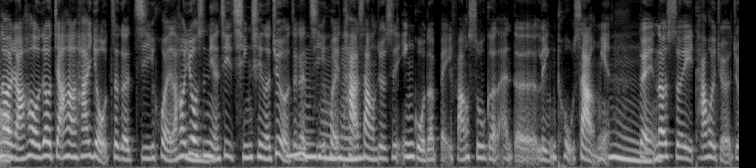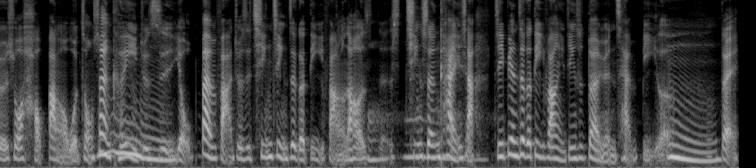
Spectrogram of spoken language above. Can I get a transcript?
那然后又加上他有这个机会，然后又是年纪轻轻的，就有这个机会踏上就是英国的北方苏格兰的领土上面。对，那所以他会觉得就是说好棒哦，我总算可以就是有办法就是亲近这个地方，然后亲身看一下，即便这个地方已经是断垣残壁了。嗯，对。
